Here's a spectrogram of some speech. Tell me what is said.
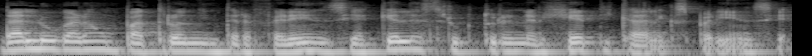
da lugar a un patrón de interferencia que es la estructura energética de la experiencia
